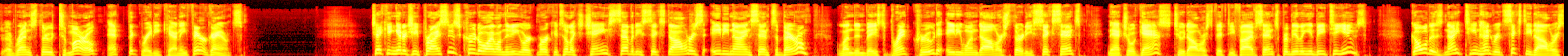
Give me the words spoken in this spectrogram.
runs through tomorrow at the Grady County Fairgrounds. Checking energy prices crude oil on the New York Mercantile Exchange, $76.89 a barrel. London based Brent crude, $81.36. Natural gas, $2.55 per million BTUs. Gold is $1,960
